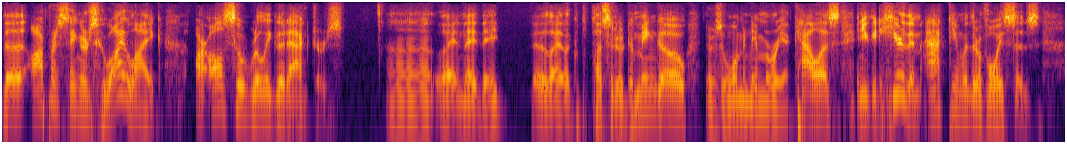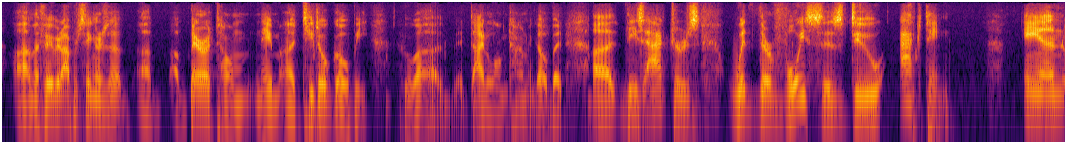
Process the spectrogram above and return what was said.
The opera singers who I like are also really good actors, uh, and they they. Like, Placido Domingo, there was a woman named Maria Callas, and you could hear them acting with their voices. Uh, my favorite opera singer is a, a, a baritone named uh, Tito Gobbi, who uh, died a long time ago. But uh, these actors, with their voices, do acting. And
